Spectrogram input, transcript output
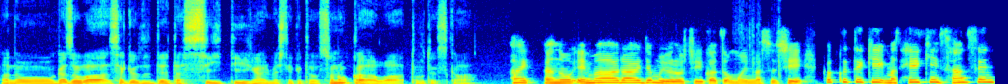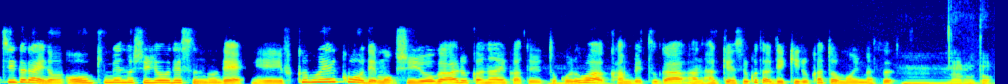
あの画像は先ほど出た CT がありましたけど、その他はどうですか？はい、あの MRI でもよろしいかと思いますし、比較的、まあ、平均3センチぐらいの大きめの腫瘍ですので、えー、腹部エコーでも腫瘍があるかないかというところは、鑑別があの発見することができるかと思います。うんなるほど。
